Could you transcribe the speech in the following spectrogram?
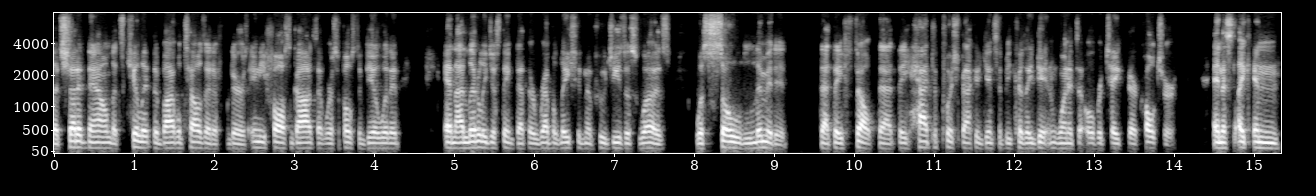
Let's shut it down. Let's kill it. The Bible tells that if there's any false gods that we're supposed to deal with it. And I literally just think that the revelation of who Jesus was was so limited that they felt that they had to push back against it because they didn't want it to overtake their culture. And it's like, and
